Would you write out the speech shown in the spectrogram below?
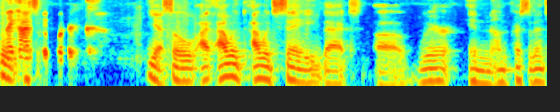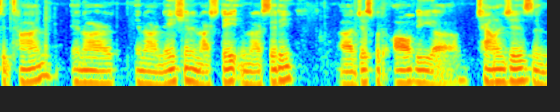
Like, how does it work? Yeah, so I, I would I would say that uh, we're in unprecedented time in our in our nation, in our state, in our city, uh, just with all the uh, challenges and,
